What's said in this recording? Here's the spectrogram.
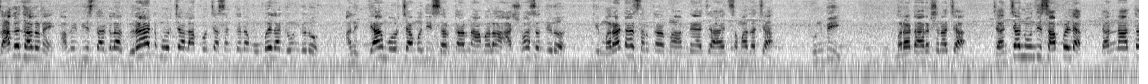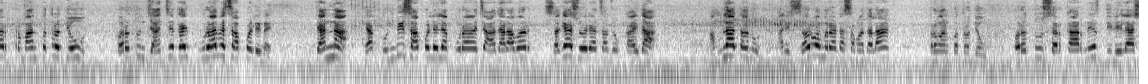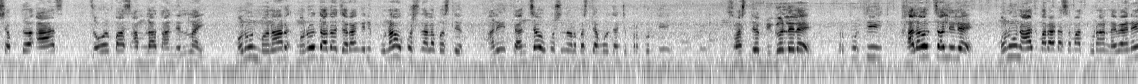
जागं झालं नाही. आम्ही वीस तारखेला विराट मोर्चा लाखोच्या संख्येनं मुंबईला घेऊन गेलो आणि त्या मोर्चामध्ये सरकारनं आम्हाला आश्वासन दिलं की मराठा सरकार मागण्या ज्या आहेत समाजाच्या कुणबी मराठा आरक्षणाच्या ज्यांच्या नोंदी सापडल्यात त्यांना तर प्रमाणपत्र देऊ परंतु ज्यांचे काही पुरावे सापडले नाहीत त्यांना ह्या कुणबी सापडलेल्या पुराव्याच्या आधारावर सगळ्या सोयऱ्याचा जो कायदा अंमलात आणून आणि सर्व मराठा समाजाला प्रमाणपत्र देऊ परंतु सरकारनेच दिलेला शब्द आज जवळपास अंमलात आणलेला नाही. म्हणून मनार मनोजदादा जरांगेनी पुन्हा उपोषणाला बसलेत आणि त्यांच्या उपोषणाला बसल्यामुळे त्यांची प्रकृती स्वास्थ्य बिघडलेलं आहे. प्रकृती खालावत चाललेली आहे. म्हणून आज मराठा समाज पुन्हा नव्याने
